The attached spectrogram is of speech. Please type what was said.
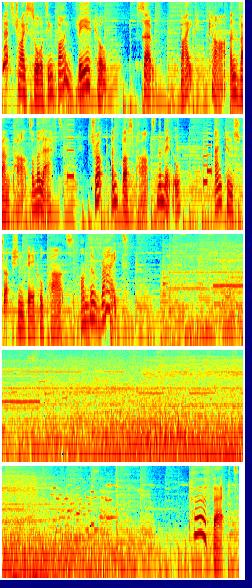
Let's try sorting by vehicle. So, bike, car and van parts on the left, truck and bus parts in the middle, and construction vehicle parts on the right. Perfect!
